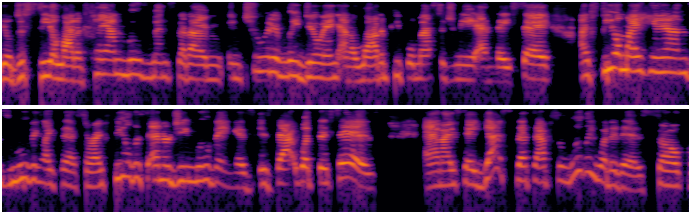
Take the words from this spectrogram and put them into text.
you'll just see a lot of hand movements that i'm intuitively doing and a lot of people message me and they say i feel my hands moving like this or i feel this energy moving is is that what this is and I say, yes, that's absolutely what it is. So,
